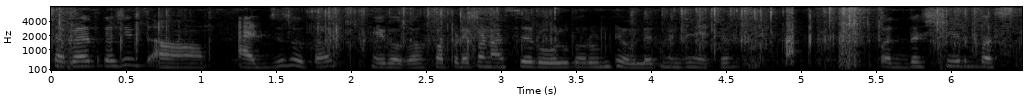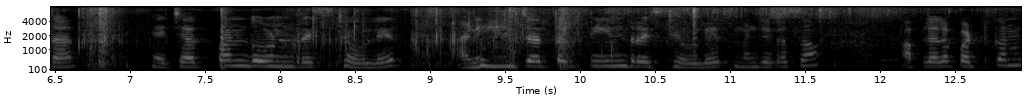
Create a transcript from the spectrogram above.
सगळ्यात कशीच ॲडजस्ट होतात. हे बघा कपडे पण असे रोल करून ठेवलेत म्हणजे ह्याच्यात पद्धतशीर बसतात. ह्याच्यात पण दोन ड्रेस ठेवलेत आणि ह्याच्यात तर तीन ड्रेस ठेवलेत. म्हणजे कसं आपल्याला पटकन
